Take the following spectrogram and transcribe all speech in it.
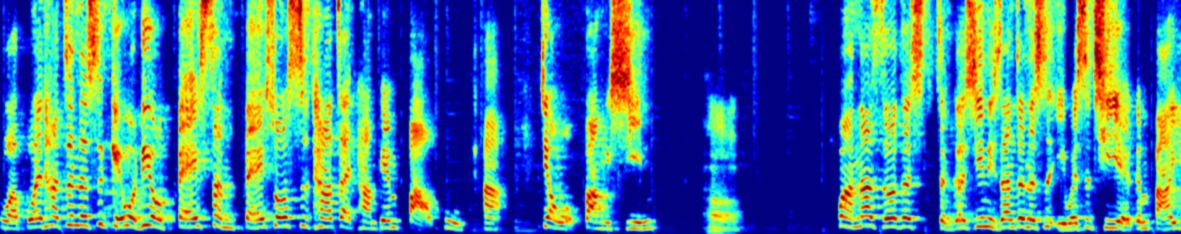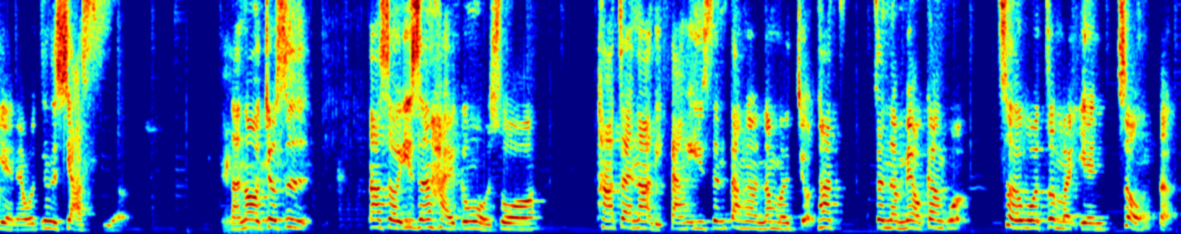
我不会，他真的是给我六杯圣杯，说是他在旁边保护他，叫我放心。嗯，哇，那时候的整个心理上真的是以为是七爷跟八爷呢，我真的吓死了。然后就是那时候医生还跟我说，他在那里当医生当了那么久，他真的没有干过车祸这么严重的，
